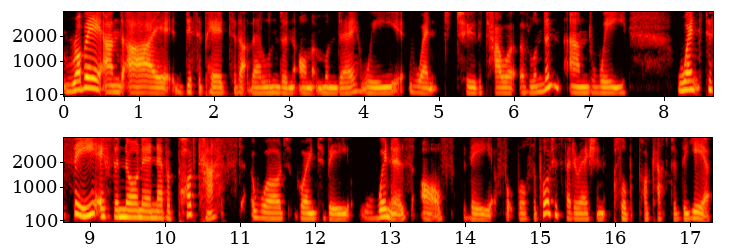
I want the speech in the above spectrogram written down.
Robbie and I disappeared to that there London on Monday. We went to the Tower of London and we went to see if the No Never podcast was going to be winners of the Football Supporters Federation Club Podcast of the Year,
